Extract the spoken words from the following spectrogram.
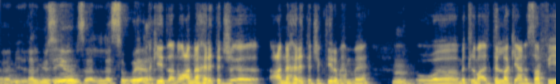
لل museums للسواح أكيد لأنه عندنا heritage عندنا heritage كثير مهمة. ومثل ما قلت لك يعني صار في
